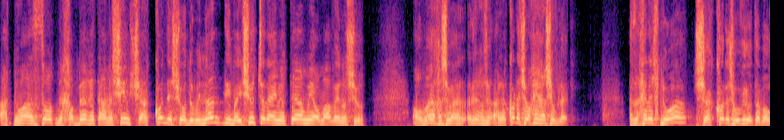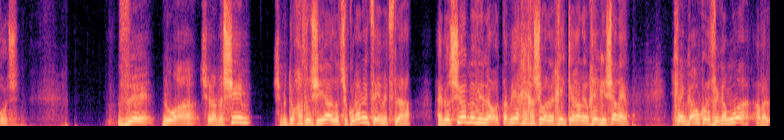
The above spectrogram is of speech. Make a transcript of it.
התנועה הזאת מחברת את האנשים שהקודש הוא הדומיננטי באישות שלהם יותר מהאומה והאנושיות. האומה חשוב, אני חושב, על הקודש הוא הכי חשוב להם. אז לכן יש תנועה שהקודש מוביל אותה בראש. זה תנועה של אנשים שבתוך השלישייה הזאת שכולם נמצאים אצלה, האנושיות מובילה אותה. מי הכי חשוב להם, הכי יקרה להם, הכי רגישה להם? יש להם גם קודש וגם אומה, אבל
